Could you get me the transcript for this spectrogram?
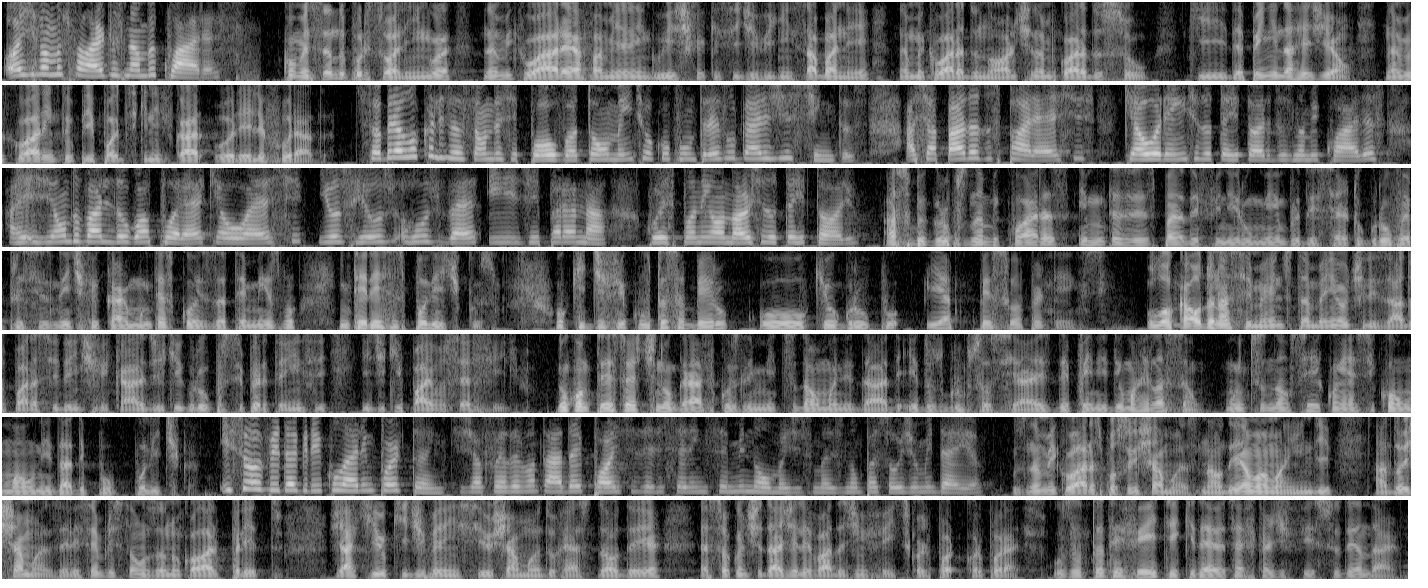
Hoje vamos falar dos Nambiquaras. Começando por sua língua, Nambiquara é a família linguística que se divide em Sabanê, Nambiquara do Norte e Nambiquara do Sul, que dependem da região. Nambiquara em tupi pode significar orelha furada. Sobre a localização desse povo, atualmente ocupam três lugares distintos: a Chapada dos Pareces, que é o oriente do território dos Nambiquaras, a região do Vale do Guaporé, que é o oeste, e os rios Roosevelt e de Paraná, correspondem ao norte do território. Há subgrupos nambiquaras e muitas vezes para definir um membro de certo grupo é preciso identificar muitas coisas, até mesmo interesses políticos, o que dificulta saber o, o que o grupo e a pessoa pertencem. O local do nascimento também é utilizado para se identificar de que grupo se pertence e de que pai você é filho. No contexto etnográfico, os limites da humanidade e dos grupos sociais dependem de uma relação. Muitos não se reconhecem como uma unidade po- política. E sua vida agrícola era importante. Já foi levantada a hipótese deles serem seminômades, mas não passou de uma ideia. Os Nambiquaras possuem xamãs. Na aldeia Mama Indy, há dois xamãs. Eles sempre estão usando um colar preto, já que o que diferencia o xamã do resto da aldeia é sua quantidade elevada de enfeites corpo- corporais. Usam tanto efeito que deve até ficar difícil de andar.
